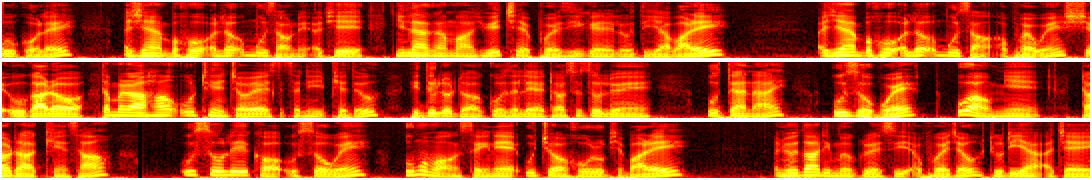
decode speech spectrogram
ဦးကိုလည်းအရန်ဗဟိုအလုပ်အမှုဆောင်တွေအဖြစ်ညီလာခံမှာရွေးချယ်ဖွဲ့စည်းခဲ့တယ်လို့သိရပါတယ်။အရန်ဗဟိုအလုပ်အမှုဆောင်အဖွဲ့ဝင်၈ဦးကတော့တမရဟောင်းဦးထင်ကျော်ရဲ့ဇနီးဖြစ်သူပြည်သူ့လွှတ်တော်ကိုယ်စားလှယ်ဒေါ်စုစုလွင်ဦးတန်းနိုင်ဦးစိုးပွဲဦးအောင်မြင့်ဒေါက်တာခင်ဆောင်ဦးစိုးလေးခေါ်ဦးစိုးဝင်းဦးမမောင်စိန်နဲ့ဦးကျော်ဟိုးတို့ဖြစ်ပါတယ်။ အမျိုးသားဒီမိုကရေစီအဖွဲ့ချုပ်ဒုတိယအကြိမ်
